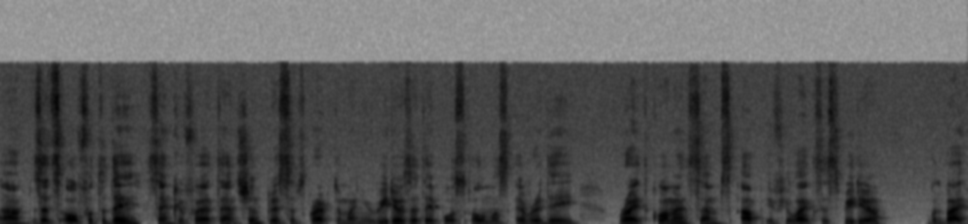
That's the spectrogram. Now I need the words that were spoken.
Um, that's all for today. Thank you for your attention. Please subscribe to my new videos that I post almost every day. Write comments, thumbs up if you like this video. Goodbye.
